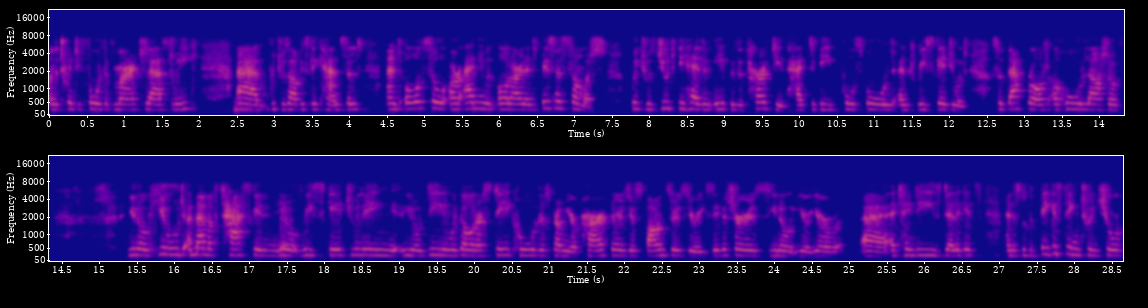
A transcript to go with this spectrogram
on the 24th of March last week, mm. um, which was obviously cancelled. And also our annual All Ireland Business Summit, which was due to be held on April the 30th, had to be postponed and rescheduled. So that brought a whole lot of you know, huge, a mammoth task in, you know, rescheduling, you know, dealing with all our stakeholders from your partners, your sponsors, your exhibitors, you know, your, your uh, attendees, delegates. And this was the biggest thing to ensure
